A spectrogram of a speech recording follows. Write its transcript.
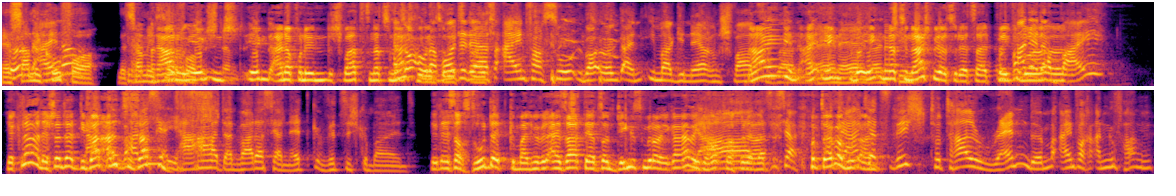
Der Sami Irgendeiner? Kufor. Der Sami keine Ahnung, irgendein, irgendeiner von den schwarzen also, Nationalspielern. oder zu wollte der das einfach so über irgendeinen imaginären Schwarzen Nein, sagen? ein, Nee, irgend- nee, über irgendeinen Nationalspieler zu der Zeit. Und war über, der dabei? Ja klar, der stand da, die Ja, waren alle war zusammen. Ja, ja, dann war das ja nett, witzig gemeint. Ja, der ist auch so nett gemeint. Wenn einer sagt, der hat so ein Ding, ist mir doch egal, welche Hauptwaffe der das hat. ist ja, Kommt also er gut hat an. jetzt nicht total random einfach angefangen.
